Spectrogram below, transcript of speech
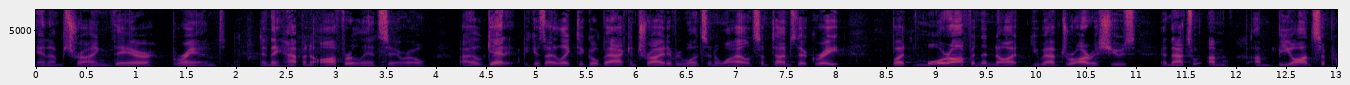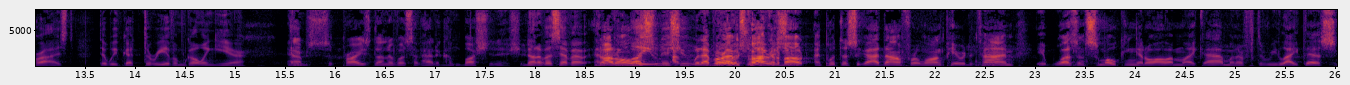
and I'm trying their brand and they happen to offer a Lancero, I'll get it because I like to go back and try it every once in a while. And sometimes they're great, but more often than not, you have draw issues, and that's what I'm I'm beyond surprised that we've got three of them going here, And I'm surprised none of us have had a combustion issue. None of us have a, had Not a only combustion issue. whatever I was talking issue. about, I put the cigar down for a long period of time. It wasn't smoking at all. I'm like, ah, I'm gonna have to relight this.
